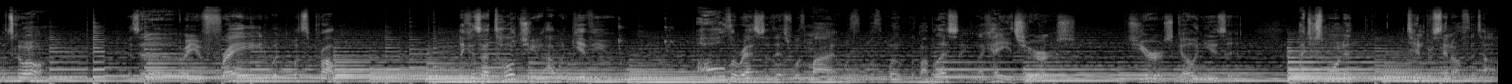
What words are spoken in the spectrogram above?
What's going on? Is it a, are you afraid? What, what's the problem? Because I told you I would give you all the rest of this with my with, with, with my blessing. Like, hey, it's yours. It's yours. Go and use it. I just wanted 10% off the top.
